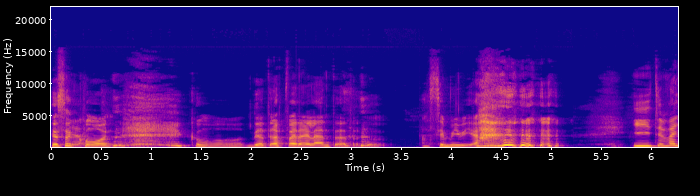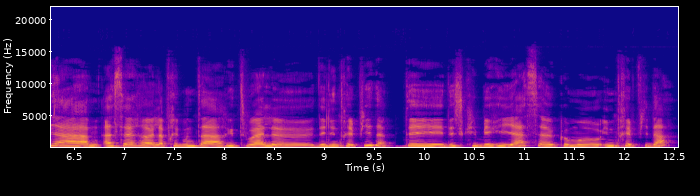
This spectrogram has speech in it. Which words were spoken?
Eso es como, como de atrás para adelante, así mi vida. Y te voy a hacer eh, la pregunta ritual eh, del intrépide. ¿Te describirías eh, como intrépida?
